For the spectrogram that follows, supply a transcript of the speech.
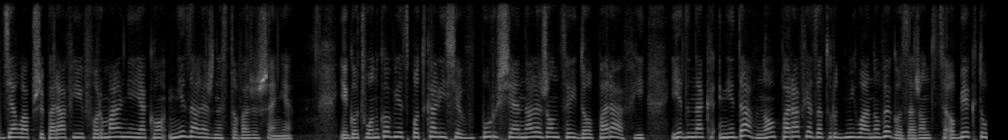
działa przy parafii formalnie jako niezależne stowarzyszenie. Jego członkowie spotkali się w bursie należącej do parafii, jednak niedawno parafia zatrudniła nowego zarządcę obiektu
